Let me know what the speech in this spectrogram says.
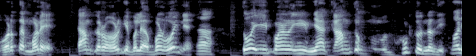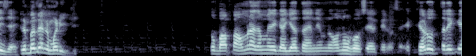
વળતર મળે કામ કરવા વળગે ભલે અભણ હોય ને તો એ પણ એ ત્યાં કામ તો ખૂટતું જ નથી. મળી જાય. એટલે બધાને મળી જાય. તો બાપા હમણાં જ અમેરિકા ગયા હતા અને એમનો અનુભવ શેર કર્યો છે. એક ખેડૂત તરીકે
